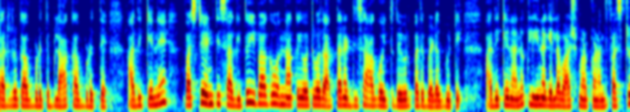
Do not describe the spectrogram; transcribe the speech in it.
ಕರ್ರಗಾಗ್ಬಿಡುತ್ತೆ ಬ್ಲಾಕ್ ಆಗಿಬಿಡುತ್ತೆ ಅದಕ್ಕೇ ಫಸ್ಟೇ ಎಂಟು ದಿವಸ ಆಗಿತ್ತು, ಇವಾಗ ಒಂದು ಒಟ್ಟು ಒಂದು ಹತ್ತೆರಡು ದಿವಸ ಆಗೋಯ್ತು ದೇವ್ರ ಪಾತ್ರೆ ಬೆಳಗ್ಬಿಟ್ಟು ಅದಕ್ಕೆ ನಾನು ಕ್ಲೀನಾಗೆಲ್ಲ ವಾಶ್ ಮಾಡ್ಕೊಂಡು ಫಸ್ಟು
